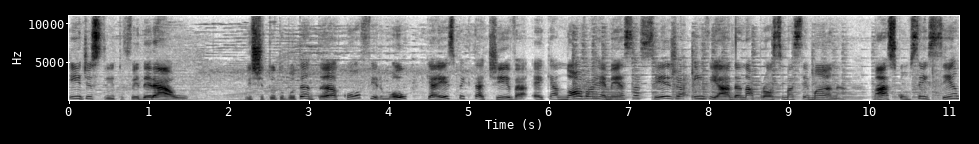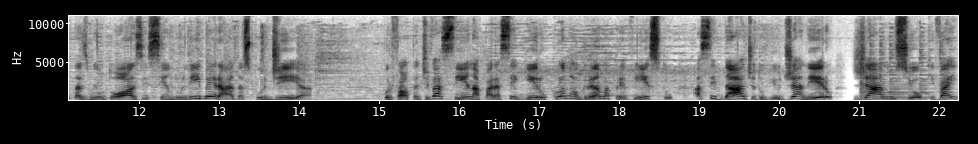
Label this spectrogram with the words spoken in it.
e Distrito Federal. O Instituto Butantan confirmou que a expectativa é que a nova remessa seja enviada na próxima semana, mas com 600 mil doses sendo liberadas por dia. Por falta de vacina para seguir o cronograma previsto, a cidade do Rio de Janeiro já anunciou que vai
